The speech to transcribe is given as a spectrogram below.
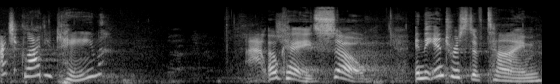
Aren't you glad you came? Ouch. Okay, so in the interest of time,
